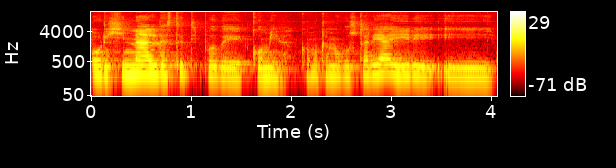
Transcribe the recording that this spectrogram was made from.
original de este tipo de comida. Como que me gustaría ir y, y-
